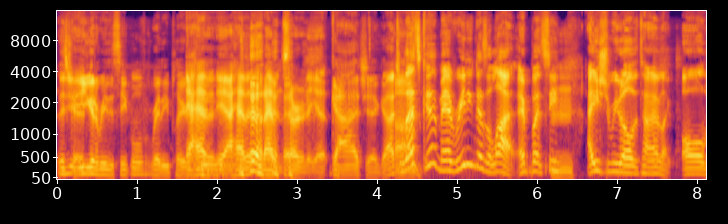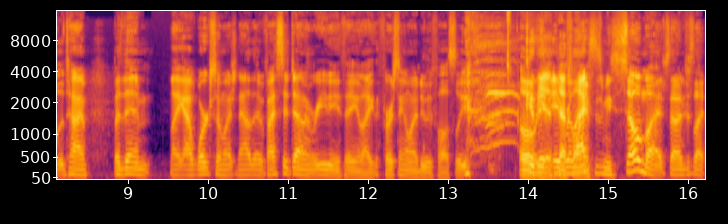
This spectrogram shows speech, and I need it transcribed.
Did you you gonna read the sequel, Ready Player? Yeah, I have it. Yeah, I have it, but I haven't started it yet. Gotcha, gotcha. Um, That's good, man. Reading does a lot. Eh, But see, Mhm. I used to read all the time, like all the time. But then, like, I work so much now that if I sit down and read anything, like the first thing I want to do is fall asleep. Oh yeah, it, it relaxes me so much that I'm just like,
